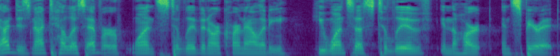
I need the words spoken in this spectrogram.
God does not tell us ever once to live in our carnality. He wants us to live in the heart and spirit.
